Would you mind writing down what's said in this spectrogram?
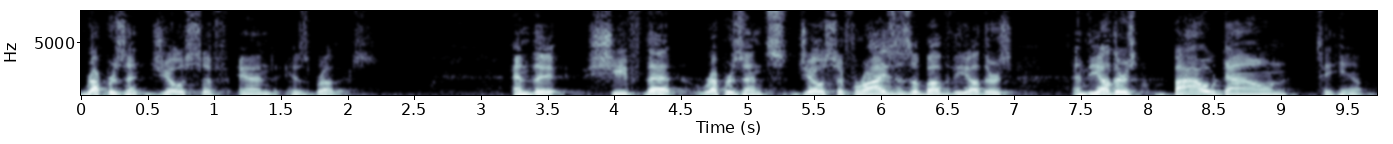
represent Joseph and his brothers. And the sheaf that represents Joseph rises above the others, and the others bow down to him.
